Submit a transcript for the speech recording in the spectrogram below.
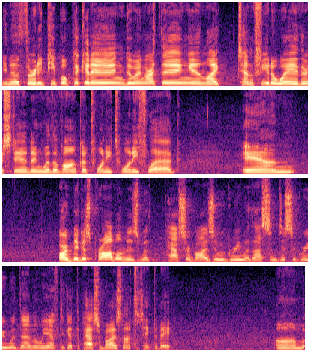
you know, 30 people picketing, doing our thing, and like 10 feet away, they're standing with a Ivanka 2020 flag. And our biggest problem is with passerbys who agree with us and disagree with them, and we have to get the passerbys not to take the bait. Um,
